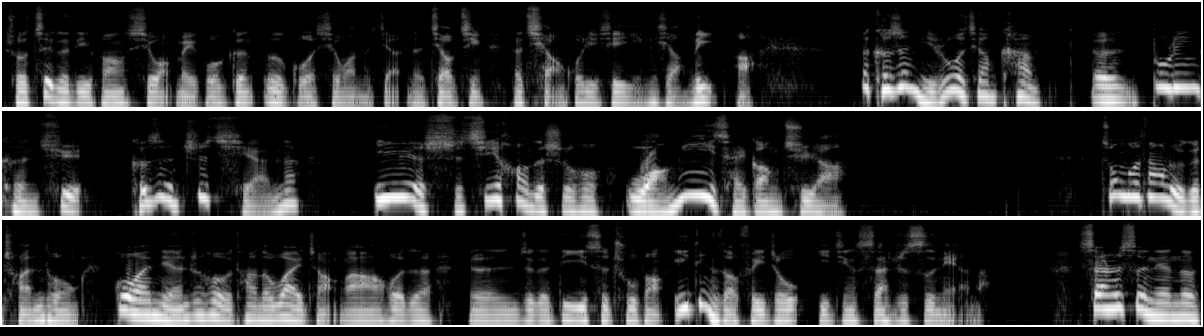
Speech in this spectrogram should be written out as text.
说这个地方，希望美国跟俄国希望的这样的较劲，要抢回一些影响力啊。那可是你如果这样看，呃，布林肯去，可是之前呢，一月十七号的时候，王毅才刚去啊。中国大陆有个传统，过完年之后，他的外长啊，或者呃，这个第一次出访，一定到非洲，已经三十四年了。三十四年的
